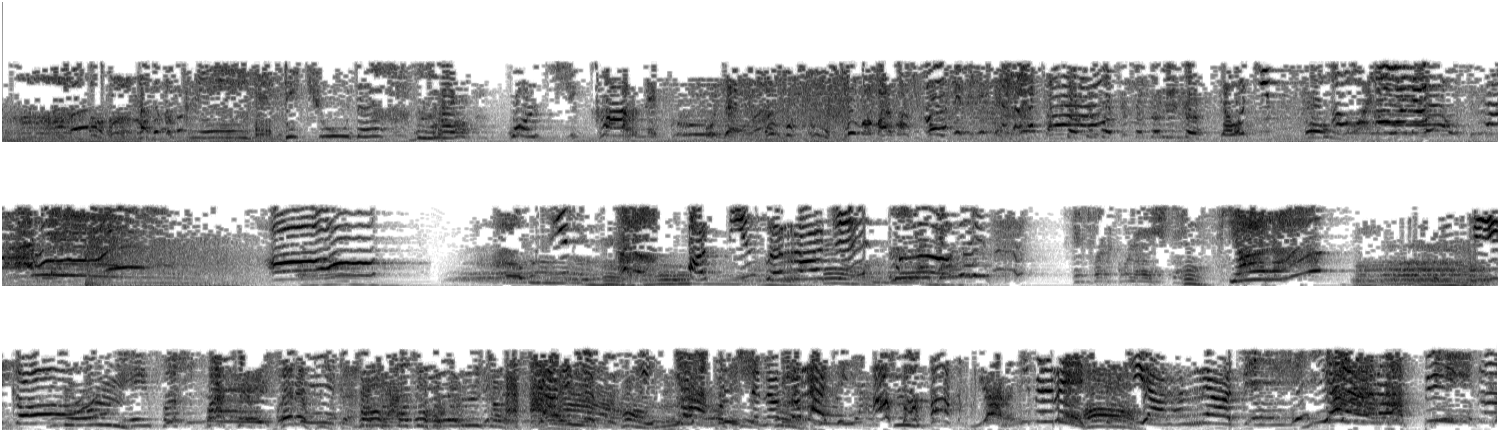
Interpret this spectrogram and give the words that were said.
Crei de ciudă, gură, colți și carne crude. Nu mă mai mă scoate Dar ce faceți, America? La ochii. Oh, Aoleu! Atins, sărace! smolește. Iara? Mico! Fără frică. Care e Iar triste neapărate! Iar nimerește! Iar rage! Iar pică!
